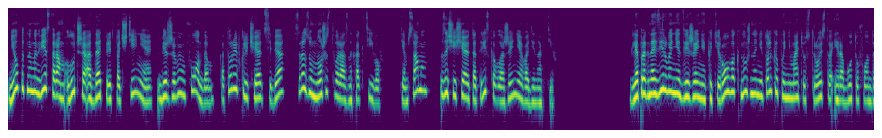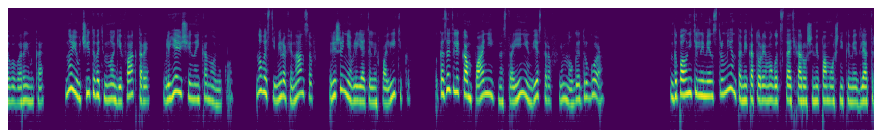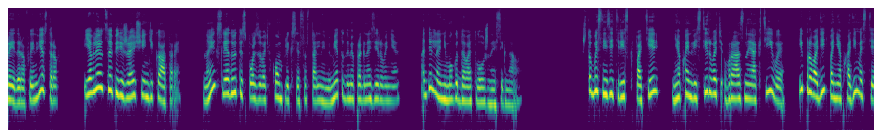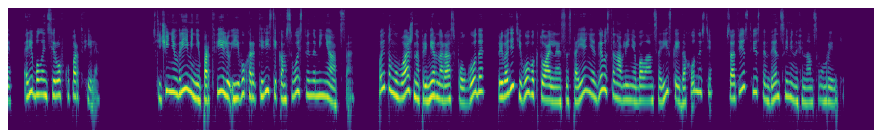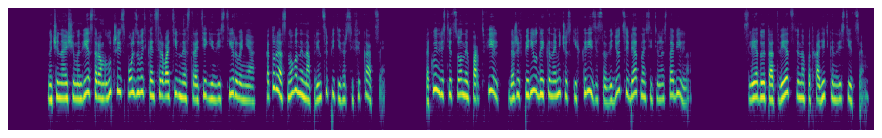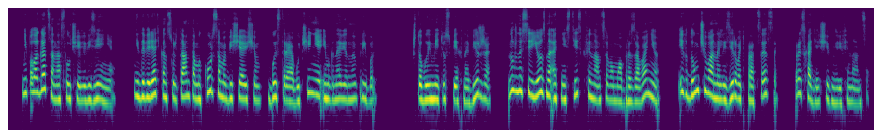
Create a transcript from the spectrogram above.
Неопытным инвесторам лучше отдать предпочтение биржевым фондам, которые включают в себя сразу множество разных активов, тем самым защищают от риска вложения в один актив. Для прогнозирования движения котировок нужно не только понимать устройство и работу фондового рынка, но и учитывать многие факторы, влияющие на экономику. Новости мира финансов, решения влиятельных политиков, показатели компаний, настроение инвесторов и многое другое. Дополнительными инструментами, которые могут стать хорошими помощниками для трейдеров и инвесторов, являются опережающие индикаторы, но их следует использовать в комплексе с остальными методами прогнозирования. Отдельно они могут давать ложные сигналы. Чтобы снизить риск потерь, необходимо инвестировать в разные активы и проводить по необходимости ребалансировку портфеля. С течением времени портфелю и его характеристикам свойственно меняться, поэтому важно примерно раз в полгода приводить его в актуальное состояние для восстановления баланса риска и доходности в соответствии с тенденциями на финансовом рынке. Начинающим инвесторам лучше использовать консервативные стратегии инвестирования, которые основаны на принципе диверсификации. Такой инвестиционный портфель даже в периоды экономических кризисов ведет себя относительно стабильно. Следует ответственно подходить к инвестициям, не полагаться на случай или везение, не доверять консультантам и курсам, обещающим быстрое обучение и мгновенную прибыль. Чтобы иметь успех на бирже, нужно серьезно отнестись к финансовому образованию и вдумчиво анализировать процессы, происходящие в мире финансов.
